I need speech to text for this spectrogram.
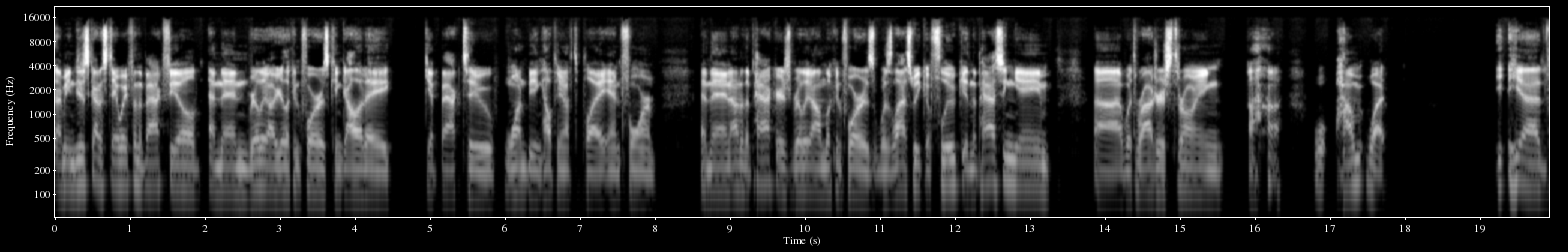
I mean, you just got to stay away from the backfield, and then really all you're looking for is can Golladay get back to one being healthy enough to play and form. And then out of the Packers, really all I'm looking for is was last week a fluke in the passing game uh, with Rodgers throwing uh, how what he he had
